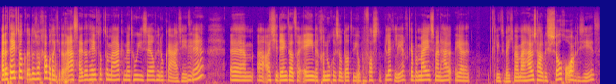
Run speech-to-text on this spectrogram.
Maar dat heeft ook, dat is wel grappig dat je dat aansnijdt, dat heeft ook te maken met hoe je zelf in elkaar zit. Mm. Hè? Ehm, eh, als je denkt dat er één genoeg is omdat die op een vaste plek ligt. Kijk, bij mij is mijn huis, ja, klinkt een beetje, maar mijn huishouden is zo georganiseerd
